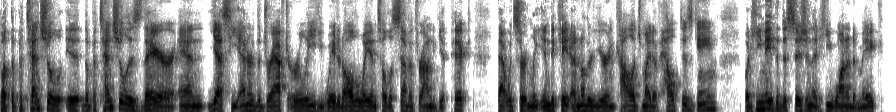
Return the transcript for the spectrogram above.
but the potential is, the potential is there. And yes he entered the draft early he waited all the way until the seventh round to get picked. That would certainly indicate another year in college might have helped his game but he made the decision that he wanted to make.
